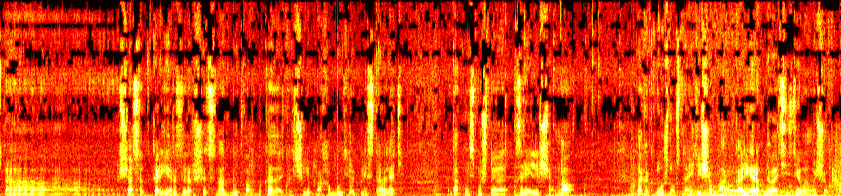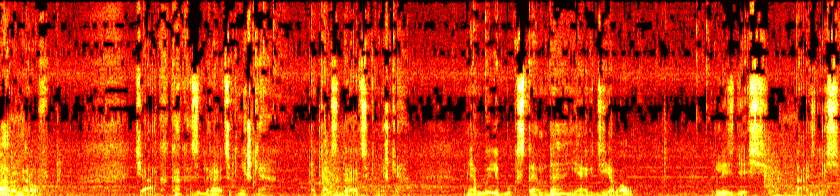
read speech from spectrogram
сейчас а, этот карьер завершится, надо будет вам показать, как черепаха будет ее переставлять. Такое смешное зрелище. Но, так как нужно установить еще пару карьеров, давайте сделаем еще пару миров. Так, как забираются книжки? Вот так забираются книжки. У меня были букстенды, я их делал. Или здесь? Да, здесь.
